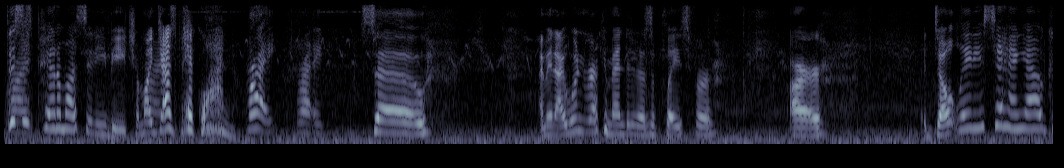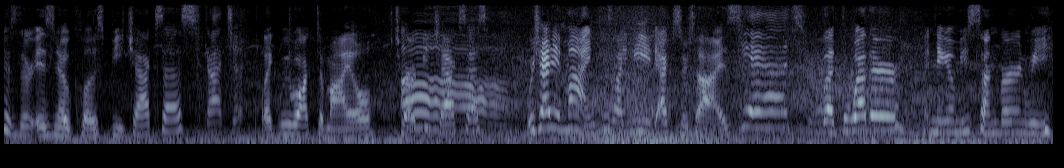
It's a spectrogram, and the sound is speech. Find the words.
This is Panama City Beach. I'm like, Right. just pick one. Right, right. So, I mean, I wouldn't recommend it as a place for our adult ladies to hang out because there is no close beach access. Gotcha. Like, we walked a mile to our beach access, Ah. which I didn't mind because I need exercise. Yeah, that's true. But the weather and Naomi's sunburn, we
